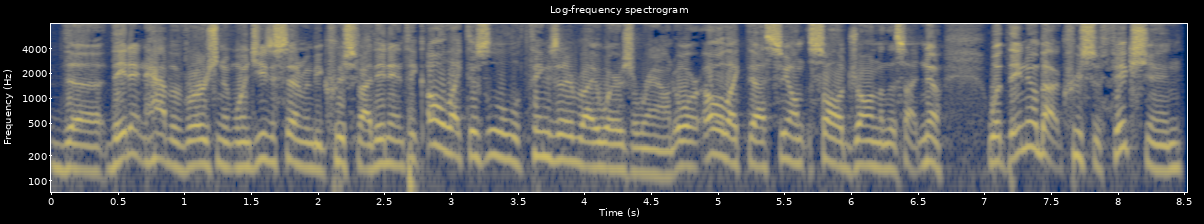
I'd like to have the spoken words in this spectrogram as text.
the they didn't have a version of when Jesus said I'm going to be crucified. They didn't think, oh, like those little things that everybody wears around, or oh, like the I saw drawn on the side. No, what they know about crucifixion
